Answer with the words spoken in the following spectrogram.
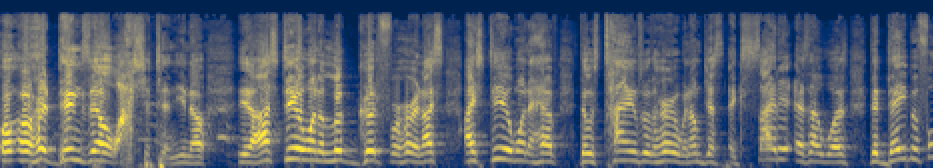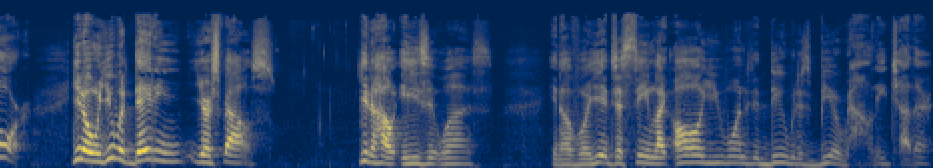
Or, or, her Denzel Washington, you know. Yeah, I still want to look good for her. And I, I still want to have those times with her when I'm just excited as I was the day before. You know, when you were dating your spouse, you know how easy it was? You know, boy, it just seemed like all you wanted to do was just be around each other.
